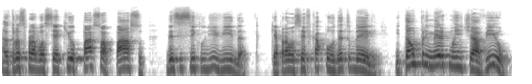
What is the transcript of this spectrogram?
eu trouxe para você aqui o passo a passo desse ciclo de vida, que é para você ficar por dentro dele. Então, primeiro, como a gente já viu,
